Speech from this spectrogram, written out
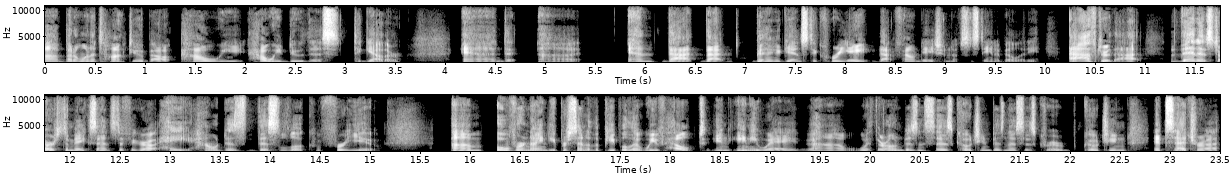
Uh, but I want to talk to you about how we how we do this together. And uh, and that that begins to create that foundation of sustainability after that then it starts to make sense to figure out hey how does this look for you um, over 90% of the people that we've helped in any way uh, with their own businesses coaching businesses career coaching etc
